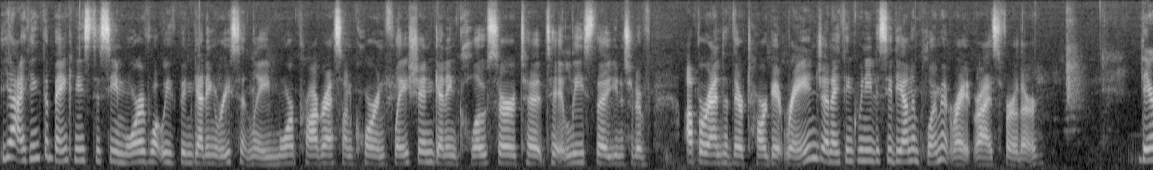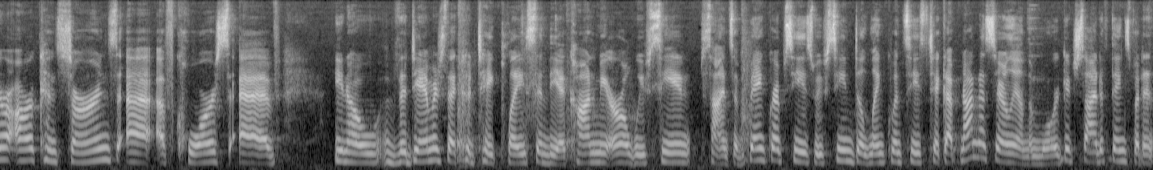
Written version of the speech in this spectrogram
Yeah, I think the bank needs to see more of what we've been getting recently, more progress on core inflation, getting closer to, to at least the you know sort of upper end of their target range. And I think we need to see the unemployment rate rise further. There are concerns, uh, of course, of you know, the damage that could take place in the economy, Earl, we've seen signs of bankruptcies, we've seen delinquencies tick up, not necessarily on the mortgage side of things, but in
